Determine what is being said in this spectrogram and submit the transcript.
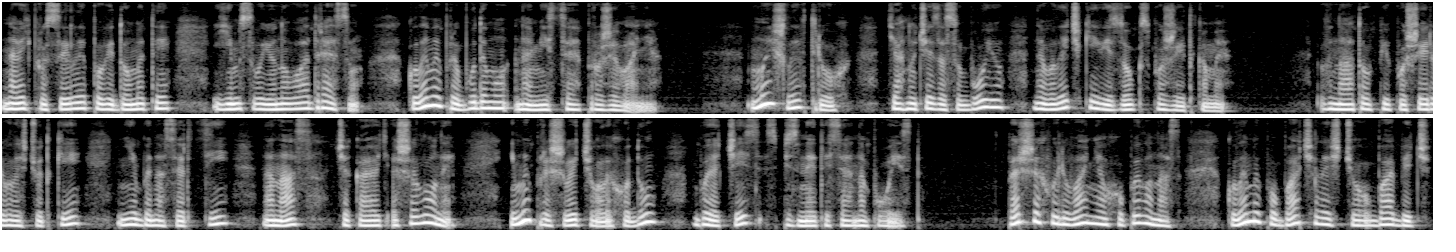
навіть просили повідомити їм свою нову адресу, коли ми прибудемо на місце проживання. Ми йшли втрьох, тягнучи за собою невеличкий візок з пожитками. В натовпі поширювались чутки, ніби на серці на нас чекають ешелони, і ми пришвидшували ходу, боячись спізнитися на поїзд. Перше хвилювання охопило нас, коли ми побачили, що у бабіч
